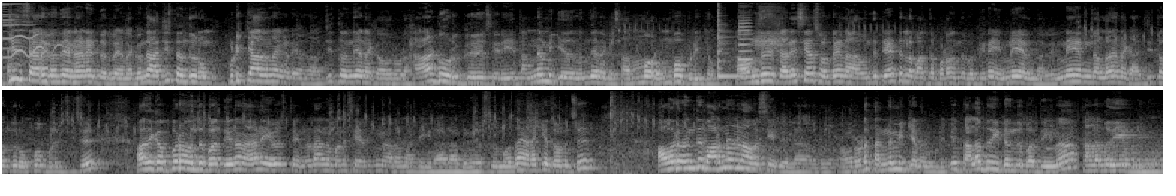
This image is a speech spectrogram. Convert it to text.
அஜித் சாருக்கு வந்து என்னன்னே தெரியல. எனக்கு வந்து அஜித் வந்து ரொம்ப பிடிக்காதுலாம் கிடையாது. அஜித் வந்து எனக்கு அவரோட ஹார்ட் ஒர்க்கு சரி தன்னம்பிக்கை வந்து எனக்கு செம்ம ரொம்ப பிடிக்கும். நான் வந்து கடைசியாக சொல்கிறேன் நான் வந்து தேட்டரில் பார்த்த படம் வந்து பார்த்தீங்கன்னா என்ன இருந்தால் என்ன இருந்தாலும் எனக்கு அஜித் வந்து ரொம்ப பிடிச்சிச்சு. அதுக்கப்புறம் வந்து பார்த்தீங்கன்னா நானே யோசித்தேன் என்னடா அந்த மனுஷன் எதுக்குமே வர மாட்டேங்கிறாரு அப்படின்னு யோசிக்கும் போது தான் எனக்கே தோணுச்சு. அவர் வந்து வரணும்னு அவசியம் இல்லை அவர் அவரோட தன்னம்பிக்கை எனக்கு பிடிக்கும். தளபதிகிட்ட வந்து பார்த்தீங்கன்னா தளபதியே பிடிக்கும்.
